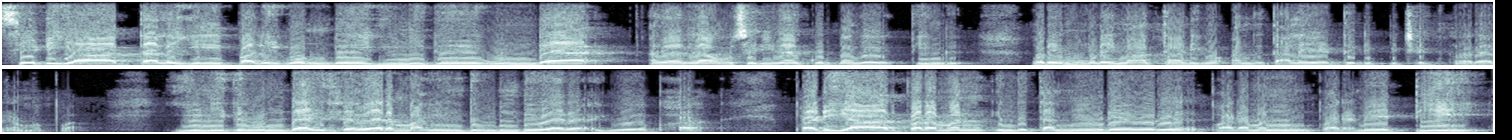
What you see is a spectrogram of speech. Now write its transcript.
செடியார் தலையில் பழி கொண்டு இனிது உண்ட அதெல்லாம் செடினா கொண்டு- அந்த தீங்கு. ஒரே முறை நாத்தம் அடிக்கும். அந்த தலையை எடுத்துட்டு பிச்சை எடுத்துன்னு வர்றாரு நம்மப்பா இனிது உண்டா? இதில் வேற மகிழ்ந்து உண்டு வேற. ஐயோ அப்பா. படியார் பரமன் இந்த தன்மையுடையவர் பரமன் பரமேட்டி.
